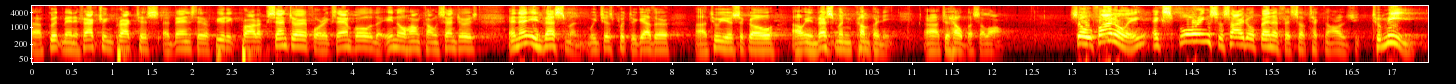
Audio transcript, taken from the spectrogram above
uh, Good Manufacturing Practice Advanced Therapeutic Product Center, for example, the Inno Hong Kong centers, and then investment. We just put together uh, two years ago our investment company uh, to help us along. So finally, exploring societal benefits of technology. To me,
